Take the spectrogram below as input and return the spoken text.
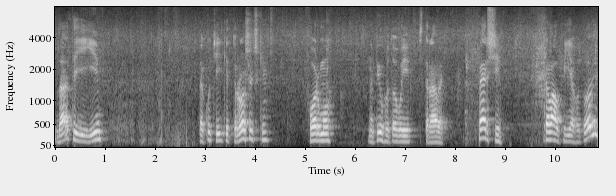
дати її таку тільки трошечки форму напівготової страви. Перші кавалки є готові,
